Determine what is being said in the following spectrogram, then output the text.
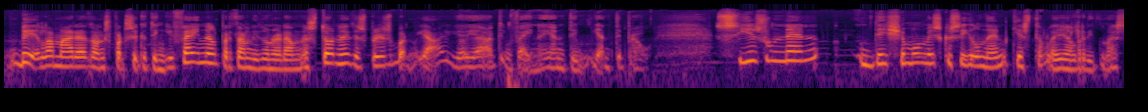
Bé, la mare doncs, pot ser que tingui feina, per tant li donarà una estona i després, bueno, ja, jo ja tinc feina, ja en, tinc, ja en té prou. Si és un nen, deixa molt més que sigui el nen qui estableix els ritmes.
